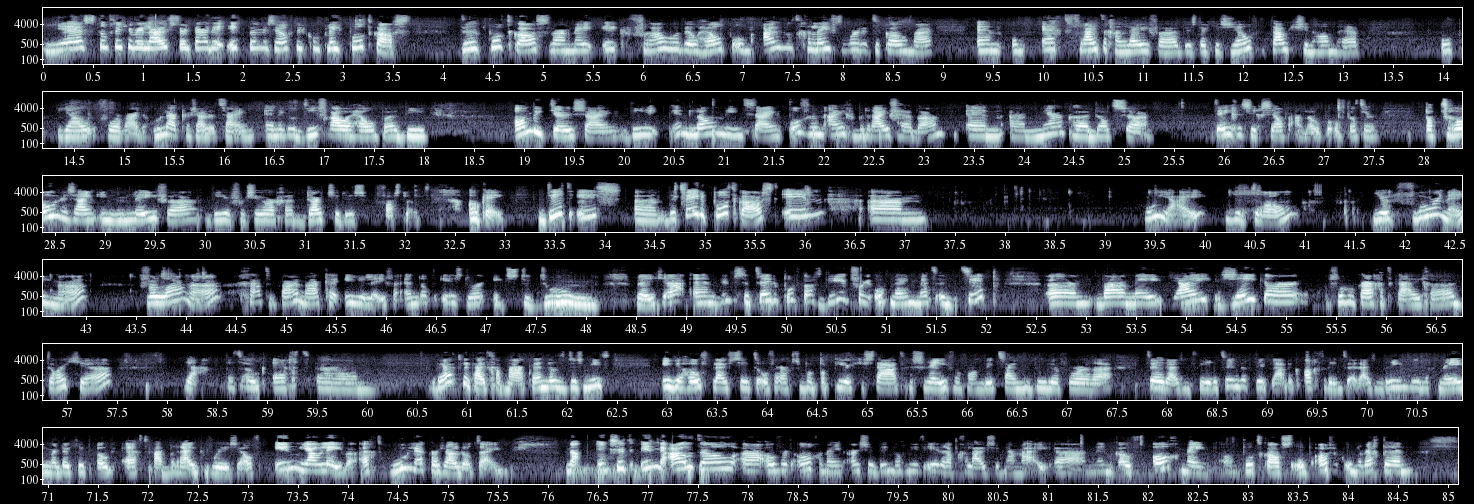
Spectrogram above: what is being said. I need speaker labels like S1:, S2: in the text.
S1: Yes, tof dat je weer luistert naar de Ik ben mezelf dus compleet podcast. De podcast waarmee ik vrouwen wil helpen om uit het geleefd worden te komen en om echt vrij te gaan leven. Dus dat je zelf de touwtjes in handen hebt op jouw voorwaarden. Hoe lekker zou dat zijn? En ik wil die vrouwen helpen die ambitieus zijn, die in loondienst zijn of hun eigen bedrijf hebben en uh, merken dat ze tegen zichzelf aanlopen of dat er patronen zijn in hun leven die ervoor zorgen dat je dus vastloopt. Oké, dit is um, de tweede podcast in um, hoe jij je droom, je voornemen, verlangen gaat waarmaken in je leven. En dat is door iets te doen, weet je. En dit is de tweede podcast die ik voor je opneem met een tip um, waarmee jij zeker voor elkaar gaat krijgen dat je ja, dat ook echt um, werkelijkheid gaat maken. En dat het dus niet in je hoofd blijft zitten of ergens op een papiertje staat geschreven van dit zijn de doelen voor uh, 2024, dit laat ik achter in 2023. Nee, maar dat je het ook echt gaat bereiken voor jezelf in jouw leven. Echt, hoe lekker zou dat zijn? Nou, ik zit in de auto. Uh, over het algemeen, als je dit nog niet eerder hebt geluisterd naar mij, uh, neem ik over het algemeen een podcast op als ik onderweg ben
